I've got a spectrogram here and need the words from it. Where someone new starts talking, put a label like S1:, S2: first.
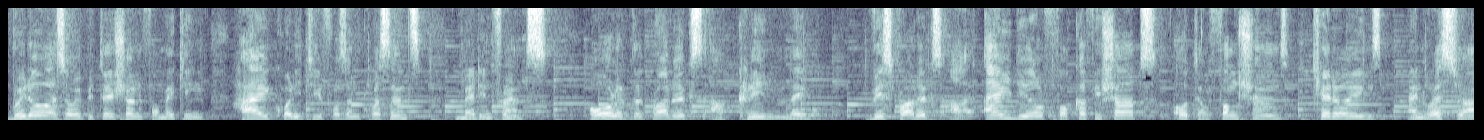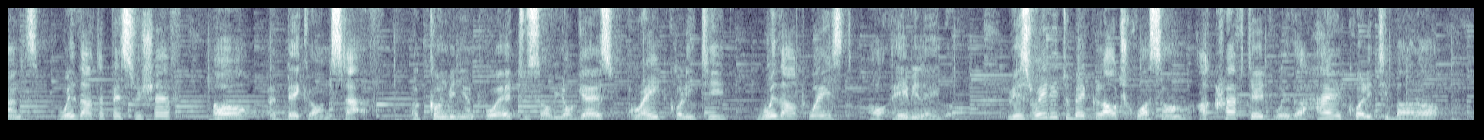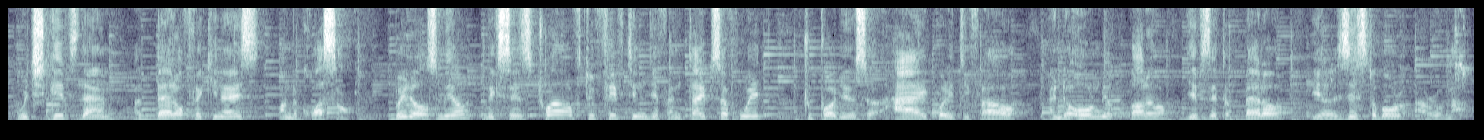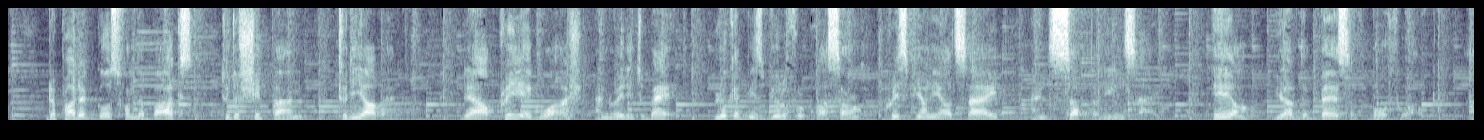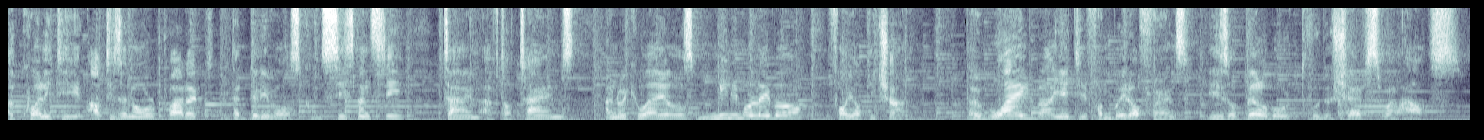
S1: Bridor has a reputation for making high quality frozen croissants made in France. All of the products are clean label. These products are ideal for coffee shops, hotel functions, caterings, and restaurants without a pastry chef or a baker on staff. A convenient way to serve your guests great quality without waste or heavy labor. These ready-to-bake large croissants are crafted with a high-quality butter, which gives them a better flakiness on the croissant. Bridor's mill mixes 12 to 15 different types of wheat to produce a high-quality flour, and the whole milk butter gives it a better, irresistible aroma. The product goes from the box to the sheet pan to the oven. They are pre-egg washed and ready to bake. Look at this beautiful croissant, crispy on the outside and soft on the inside. Here, you have the best of both worlds. A quality artisanal product that delivers consistency time after times and requires minimal labor for your kitchen. A wide variety from Bridor France is available through the chef's warehouse.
